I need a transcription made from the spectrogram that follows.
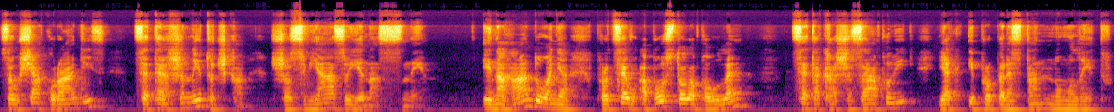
за всяку радість це теж ниточка, що зв'язує нас з ним. І нагадування про це в апостола Павле це така ж заповідь, як і про перестанну молитву.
